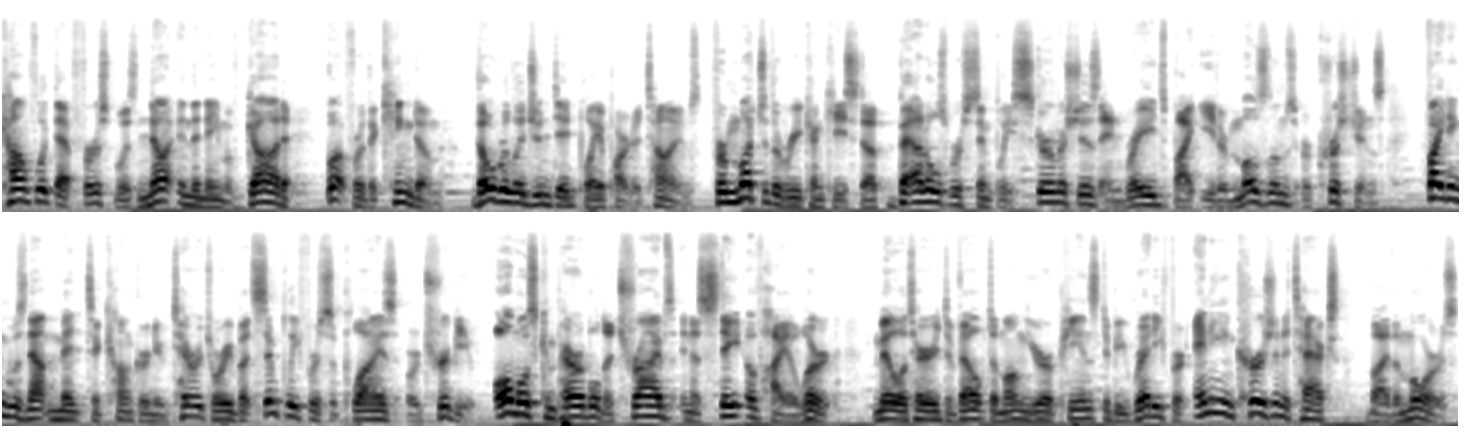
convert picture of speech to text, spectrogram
Conflict at first was not in the name of God, but for the kingdom, though religion did play a part at times. For much of the Reconquista, battles were simply skirmishes and raids by either Muslims or Christians. Fighting was not meant to conquer new territory, but simply for supplies or tribute. Almost comparable to tribes in a state of high alert. Military developed among Europeans to be ready for any incursion attacks by the Moors.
